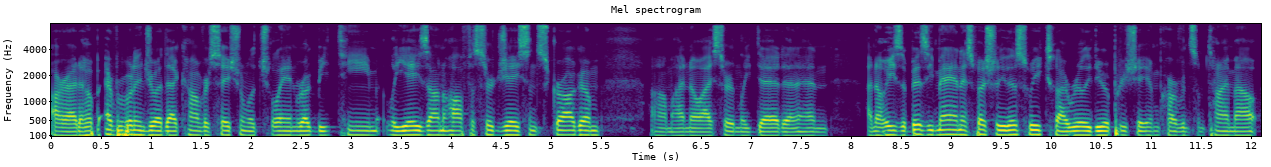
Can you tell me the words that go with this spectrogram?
All right. I hope everybody enjoyed that conversation with Chilean rugby team liaison officer Jason Scroggum. Um, I know I certainly did. And, and I know he's a busy man, especially this week. So I really do appreciate him carving some time out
